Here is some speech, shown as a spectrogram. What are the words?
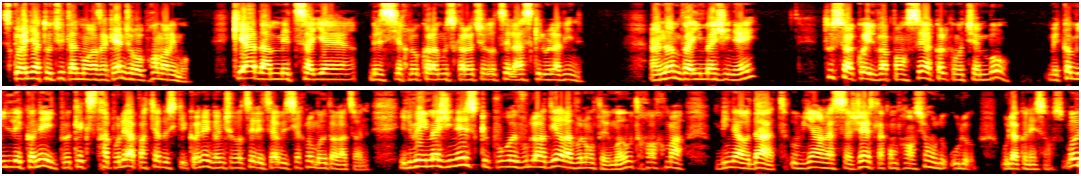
Ce que va dire tout de suite l'Admorazaken, je reprends dans les mots. Un homme va imaginer tout ce à quoi il va penser à Kol Komochembo. Mais comme il les connaît, il peut qu'extrapoler à partir de ce qu'il connaît, il veut imaginer ce que pourrait vouloir dire la volonté, ou bien la sagesse, la compréhension ou, la connaissance, ou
